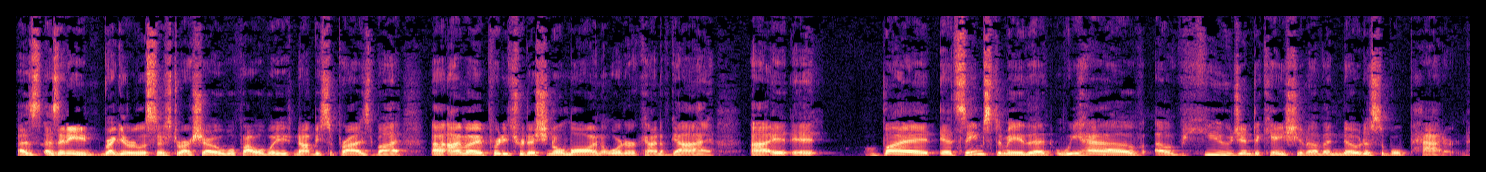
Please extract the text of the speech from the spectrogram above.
as as any regular listeners to our show will probably not be surprised by, uh, I'm a pretty traditional law and order kind of guy. Uh, it, it but it seems to me that we have a huge indication of a noticeable pattern.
